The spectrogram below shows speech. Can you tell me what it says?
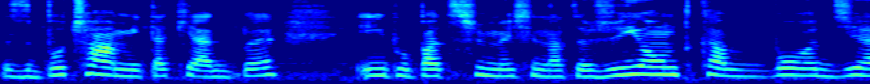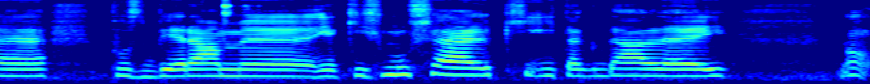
zboczami, tak jakby, i popatrzymy się na te żyjątka w wodzie, pozbieramy jakieś muszelki i tak dalej. No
